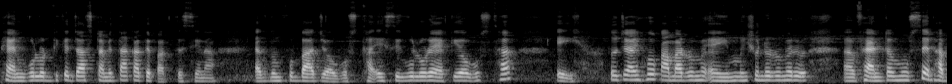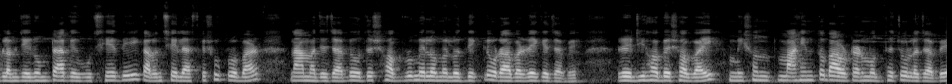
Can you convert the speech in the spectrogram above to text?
ফ্যানগুলোর দিকে জাস্ট আমি তাকাতে পারতেছি না। একদম খুব বাজে অবস্থা। এসিগুলোর একই অবস্থা। এই, তো যাই হোক, আমার রুমে এই মিশনের রুমের ফ্যানটা মুছে ভাবলাম যে এই রুমটা আগে গুছিয়ে দিই। কারণ ছেলে আজকে শুক্রবার, নামাজে যাবে। ওদের সব রুম এলোমেলো দেখলে ওরা আবার রেগে যাবে। রেডি হবে সবাই। মিশন, মাহিন তো বারোটার মধ্যে চলে যাবে।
